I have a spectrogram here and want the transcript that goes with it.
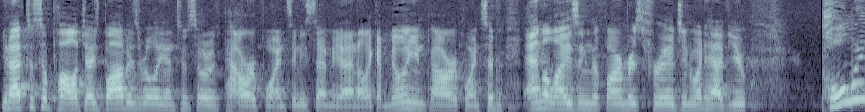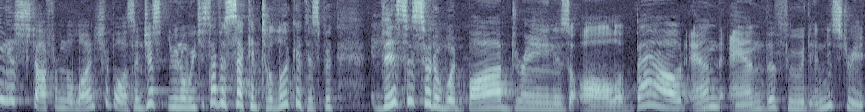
you know, I have to apologize. Bob is really into sort of PowerPoints and he sent me, I know, like a million PowerPoints sort of analyzing the farmer's fridge and what have you. Pulling his stuff from the Lunchables. And just, you know, we just have a second to look at this, but this is sort of what Bob Drane is all about and, and the food industry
